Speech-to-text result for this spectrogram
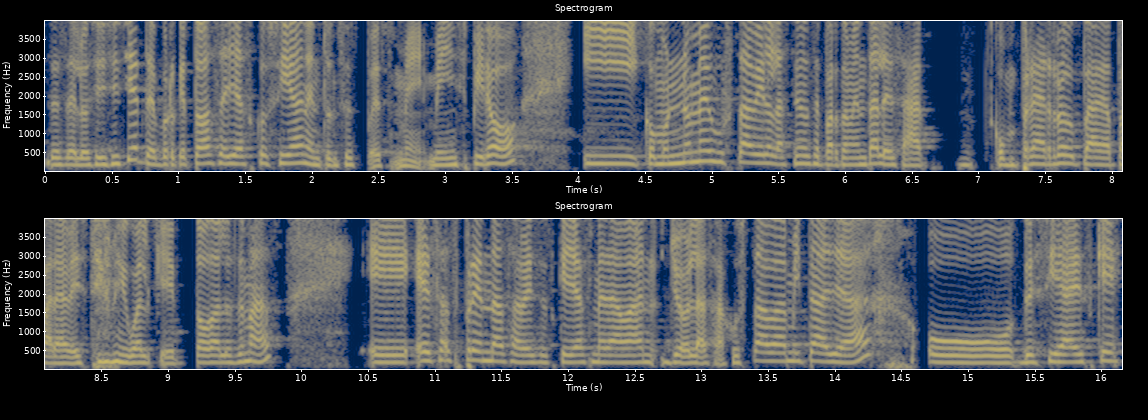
desde los 17, porque todas ellas cosían, entonces pues me, me inspiró. Y como no me gustaba ir a las tiendas departamentales a comprar ropa para vestirme igual que todas las demás, eh, esas prendas a veces que ellas me daban, yo las ajustaba a mi talla o decía, es que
